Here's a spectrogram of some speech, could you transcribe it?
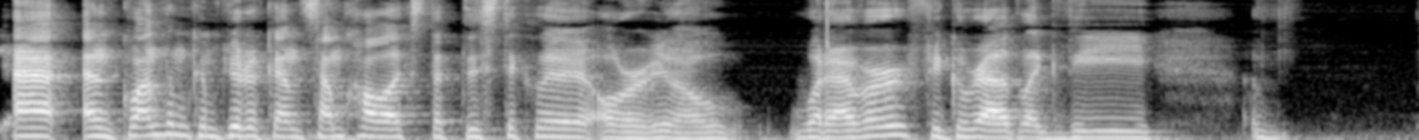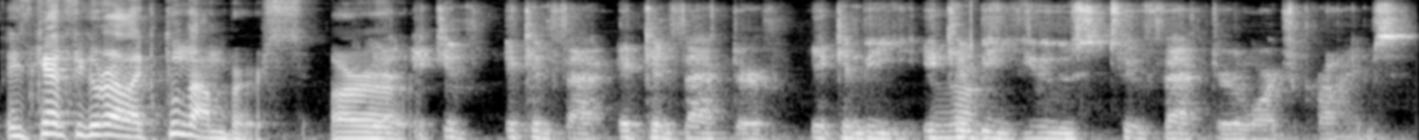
yeah. and quantum computer can somehow like statistically or you know whatever figure out like the it can figure out like two numbers or yeah, it can it can fact it can factor it can be it can be used to factor large primes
